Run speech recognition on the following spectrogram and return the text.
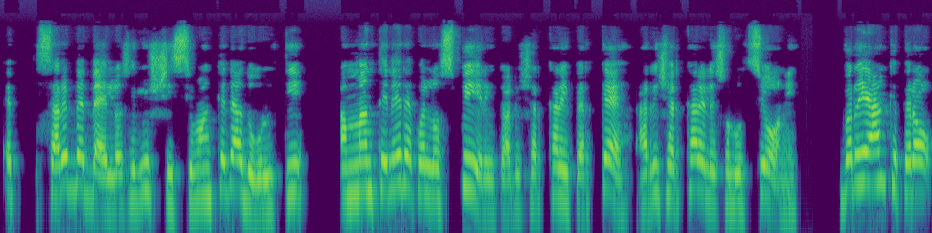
e sarebbe bello se riuscissimo anche da adulti a mantenere quello spirito, a ricercare i perché, a ricercare le soluzioni. Vorrei anche però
